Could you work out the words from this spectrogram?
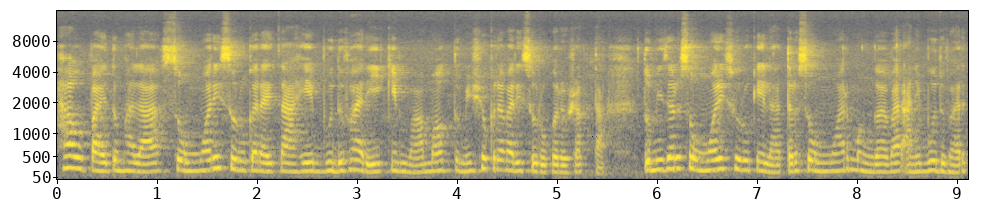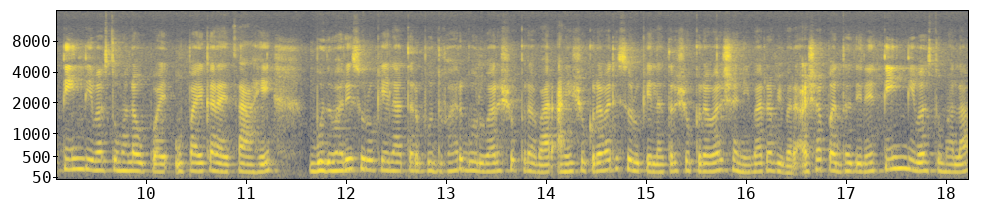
हा उपाय तुम्हाला सोमवारी सुरू करायचा आहे बुधवारी किंवा मग तुम्ही शुक्रवारी सुरू करू शकता. तुम्ही जर सोमवारी सुरू केला तर सोमवार मंगळवार आणि बुधवार तीन दिवस तुम्हाला उपाय उपाय करायचा आहे. बुधवारी सुरू केला तर बुधवार गुरुवार शुक्रवार आणि शुक्रवारी सुरू केला तर शुक्रवार शनिवार रविवार अशा पद्धतीने तीन दिवस तुम्हाला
